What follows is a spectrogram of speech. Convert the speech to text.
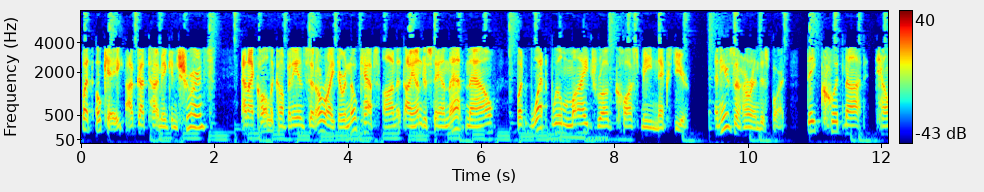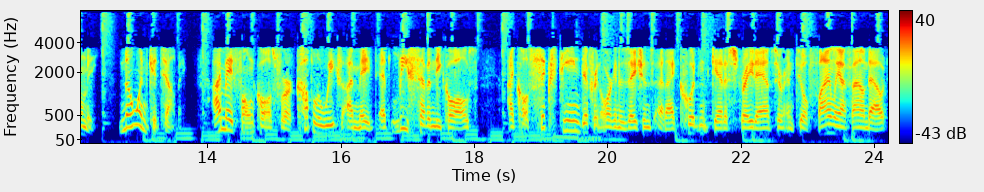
But okay, I've got Time Inc. insurance and I called the company and said, all right, there are no caps on it. I understand that now, but what will my drug cost me next year? And here's the horrendous part. They could not tell me. No one could tell me. I made phone calls for a couple of weeks. I made at least 70 calls. I called 16 different organizations and I couldn't get a straight answer until finally I found out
